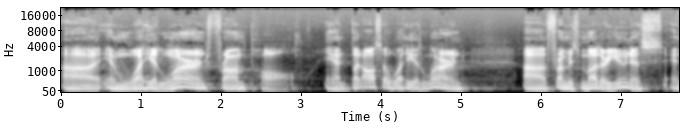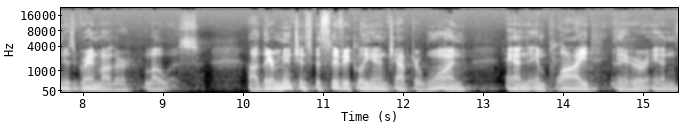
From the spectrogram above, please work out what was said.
uh, in what he had learned from Paul, and but also what he had learned uh, from his mother Eunice and his grandmother Lois. Uh, they're mentioned specifically in chapter 1 and implied here in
